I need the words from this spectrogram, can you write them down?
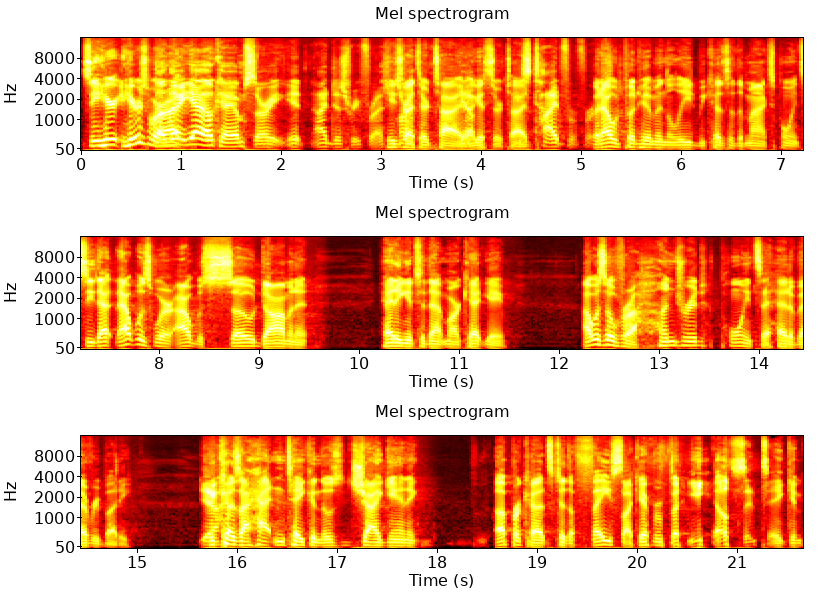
See here, here's where Oh, I, there, yeah. Okay. I'm sorry. It. I just refreshed. he's Mine. right there tied. I guess they're tied. He's tied for first. But I would put him in the lead because of the max points. See that that was where I was so dominant heading into that Marquette game. I was over a hundred points ahead of everybody yeah. because I hadn't taken those gigantic uppercuts to the face like everybody else had taken.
